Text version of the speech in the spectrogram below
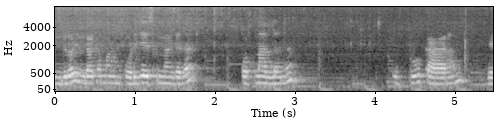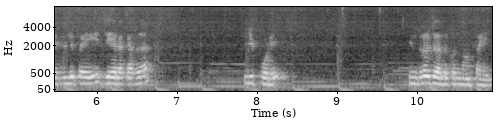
ఇందులో ఇందాక మనం పొడి చేసుకున్నాం కదా పుట్నాల్లోనూ ఉప్పు కారం వెల్లుల్లిపాయ జీలకర్ర ఈ పొడి. ఇందులో జల్లుకుందాం పైన.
